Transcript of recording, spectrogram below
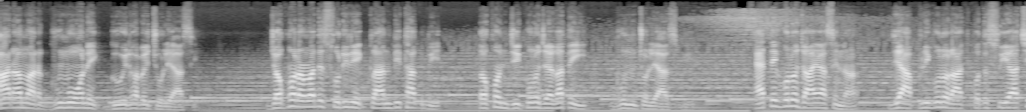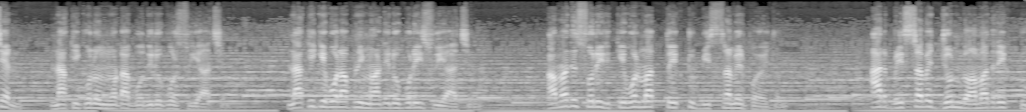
আর আমার ঘুমও অনেক গভীরভাবে চলে আসে। যখন আমাদের শরীরে ক্লান্তি থাকবে, তখন যে কোনো জায়গাতেই ঘুম চলে আসবে। এতে কোনো যায় আসে না যে আপনি কোনো রাজপথে শুয়ে আছেন, নাকি কোনো মোটা গদির উপর শুয়ে আছেন, নাকি কেবল আপনি মাটির উপরেই শুয়ে আছেন আমাদের শরীর কেবলমাত্র একটু বিশ্রামের প্রয়োজন, আর বিশ্রামের জন্য আমাদের একটু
